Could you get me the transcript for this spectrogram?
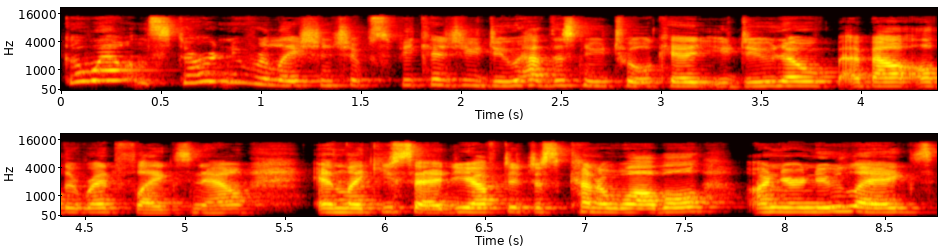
go out and start new relationships because you do have this new toolkit. You do know about all the red flags now. And like you said, you have to just kind of wobble on your new legs.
